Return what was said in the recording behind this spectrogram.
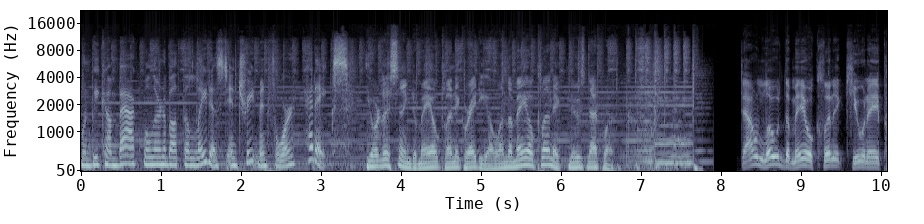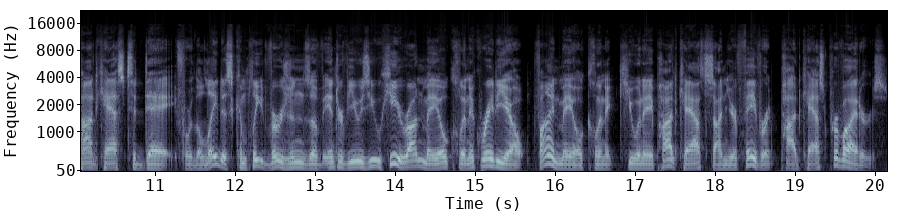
When we come back, we'll learn about the latest in treatment for headaches. You're listening to Mayo Clinic Radio on the Mayo Clinic News Network. Download the Mayo Clinic Q&A podcast today for the latest complete versions of interviews you hear on Mayo Clinic Radio. Find Mayo Clinic Q&A podcasts on your favorite podcast providers.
